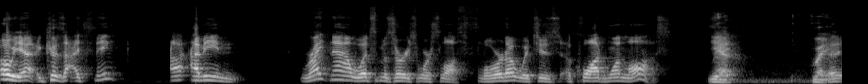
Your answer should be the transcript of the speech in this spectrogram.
Oh yeah, because I think. I, I mean, right now, what's Missouri's worst loss? Florida, which is a quad one loss. Yeah. Right. Uh,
